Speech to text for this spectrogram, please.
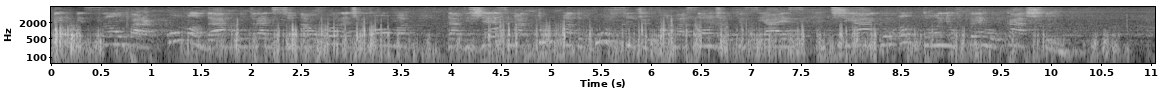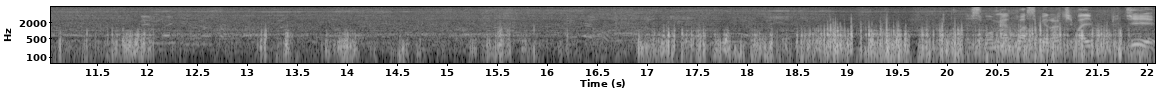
permissão para comandar o tradicional o aspirante vai pedir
